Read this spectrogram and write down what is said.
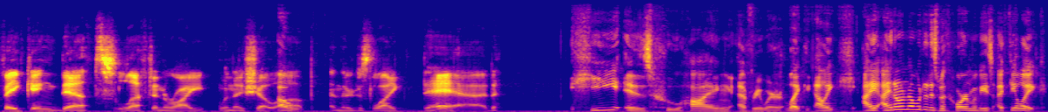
faking deaths left and right when they show Oh. up, and they're just like, "Dad." He is hoo-hawing everywhere. Like, like I, I don't know what it is with horror movies. I feel like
